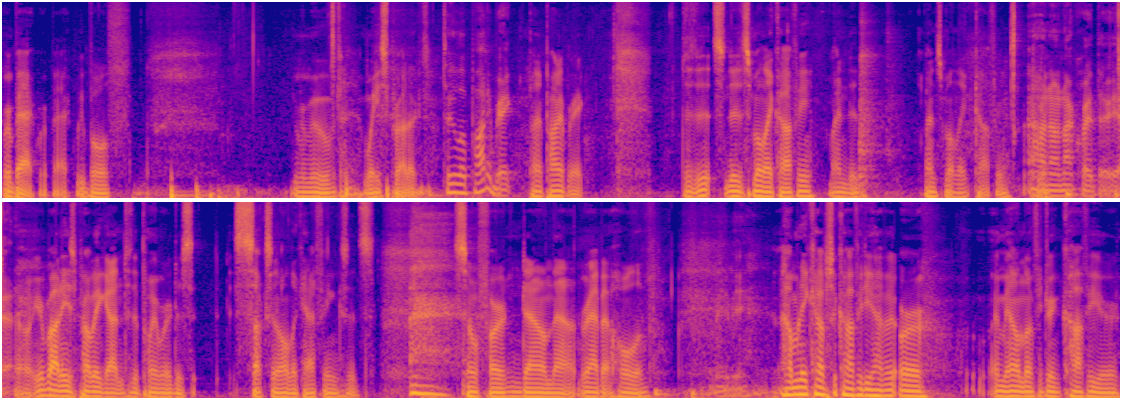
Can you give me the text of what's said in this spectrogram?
We're back. We're back. We both removed waste product. Took a little potty break. Potty potty break. Did it, did it smell like coffee? Mine did. Mine smelled like coffee. Oh no, not quite there yet. Oh, your body's probably gotten to the point where it just sucks in all the caffeine 'cause it's so far down that rabbit hole of. Maybe. How many cups of coffee do you have? Or, I mean, I don't know if you drink coffee or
